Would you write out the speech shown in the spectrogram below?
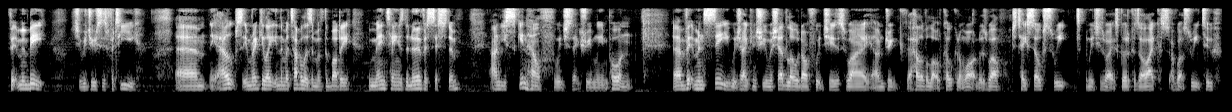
Vitamin B, which reduces fatigue. Um, it helps in regulating the metabolism of the body. It maintains the nervous system and your skin health, which is extremely important. Um, vitamin C, which I consume a shed load of, which is why I drink a hell of a lot of coconut water as well, which tastes so sweet, which is why it's good because I like I've got a sweet tooth.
